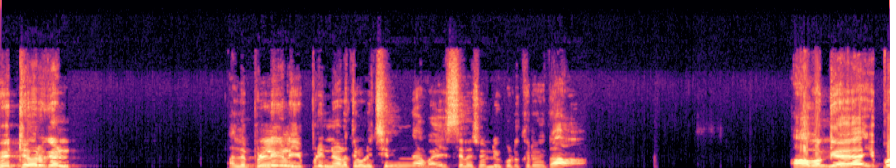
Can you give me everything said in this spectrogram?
பெற்றோர்கள் அந்த பிள்ளைகளை எப்படி நடத்தணும்னு சின்ன வயசுல சொல்லி கொடுக்கறது தான் அவங்க எப்போ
